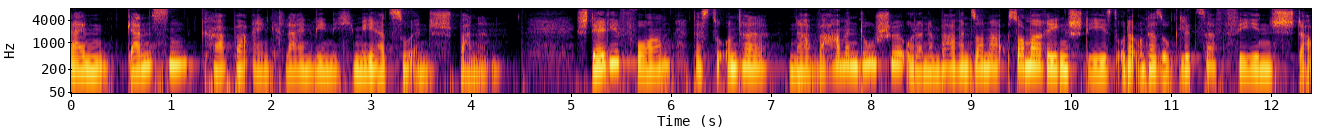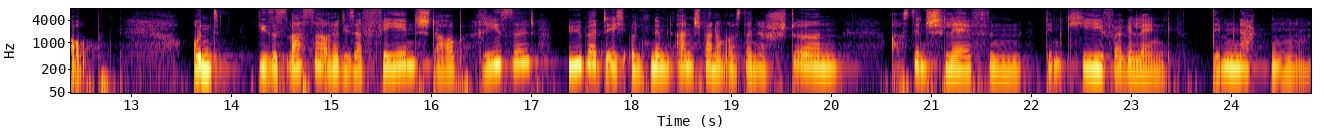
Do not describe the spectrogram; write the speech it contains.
deinen ganzen Körper ein klein wenig mehr zu entspannen. Stell dir vor, dass du unter einer warmen Dusche oder einem warmen Sonner Sommerregen stehst oder unter so Glitzerfeenstaub. Und dieses Wasser oder dieser Feenstaub rieselt über dich und nimmt Anspannung aus deiner Stirn, aus den Schläfen, dem Kiefergelenk, dem Nacken,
